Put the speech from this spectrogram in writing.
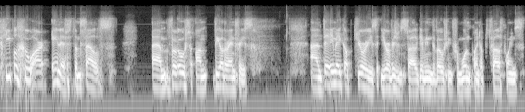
people who are in it themselves um, vote on the other entries and they make up juries Eurovision style, giving the voting from one point up to 12 points.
